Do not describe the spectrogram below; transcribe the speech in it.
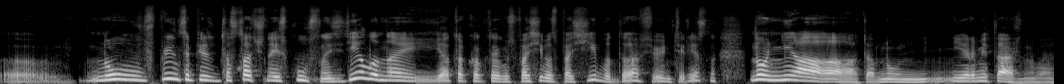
Ну, в принципе, достаточно искусно сделано. Я так как-то говорю, спасибо, спасибо, да, все интересно. Но не а, там, ну, не эрмитажного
